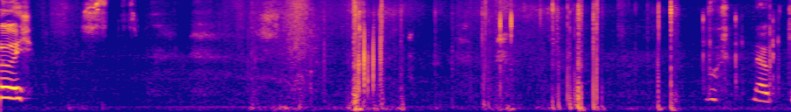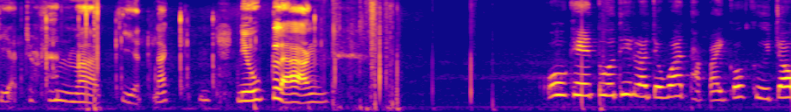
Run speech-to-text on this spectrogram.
เลย เราเกลียดเจ้านั่นมากเกลียดนัก นิ้วกลาง โอเคตัวที่เราจะวาดถัดไปก็คือเจ้า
